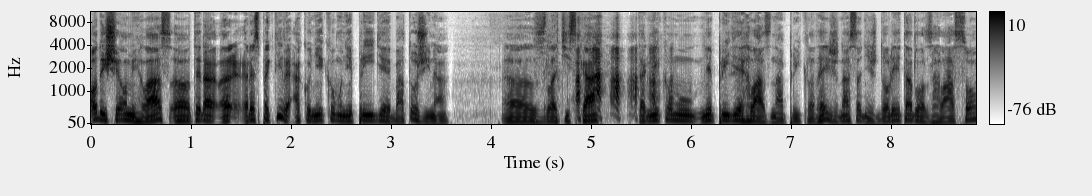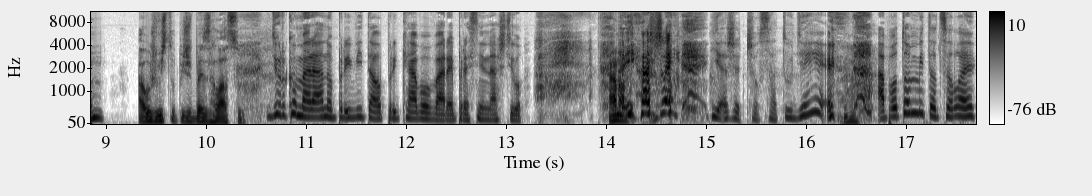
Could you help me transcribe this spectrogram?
odišiel mi hlas, e, teda e, respektíve ako niekomu nepríde batožina z letiska, tak niekomu nepríde hlas napríklad, hej, že nasadneš do lietadla s hlasom a už vystúpiš bez hlasu. Ďurko ma ráno privítal pri kávovare presne na štýlu. Áno. A ja že, ja, že čo sa tu deje? A potom mi to celé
